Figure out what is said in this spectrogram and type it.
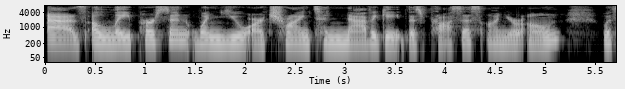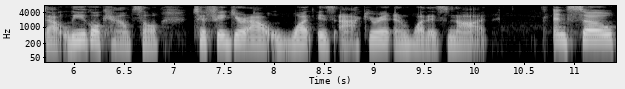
as a layperson when you are trying to navigate this process on your own without legal counsel to figure out what is accurate and what is not. And so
